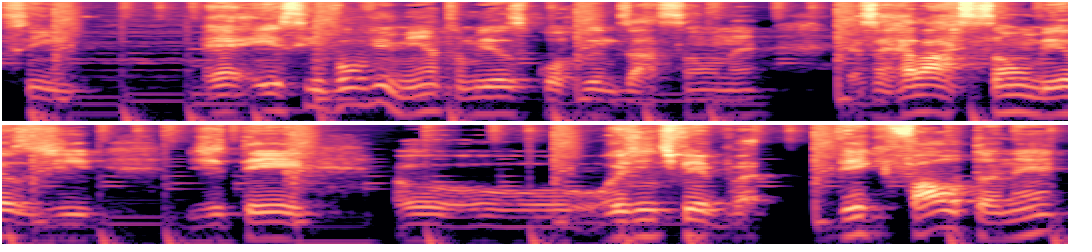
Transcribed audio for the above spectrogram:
Sim. É esse envolvimento mesmo com a organização, né? Essa relação mesmo de, de ter. Hoje a gente vê, vê que falta, né?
